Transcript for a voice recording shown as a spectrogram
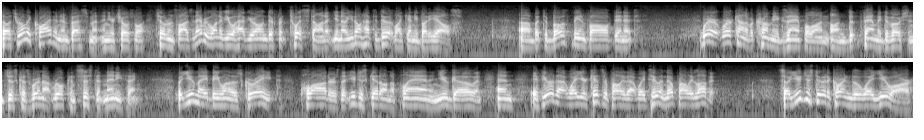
So it's really quite an investment in your children's lives. And every one of you will have your own different twist on it. You know, you don't have to do it like anybody else. Uh, but to both be involved in it, we're, we're kind of a crummy example on, on family devotions just because we're not real consistent in anything. But you may be one of those great plotters that you just get on a plan and you go. And, and if you're that way, your kids are probably that way too, and they'll probably love it. So you just do it according to the way you are,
